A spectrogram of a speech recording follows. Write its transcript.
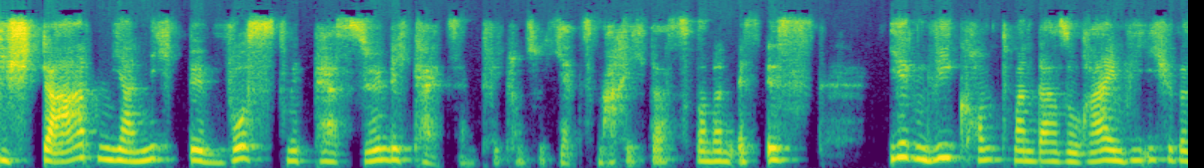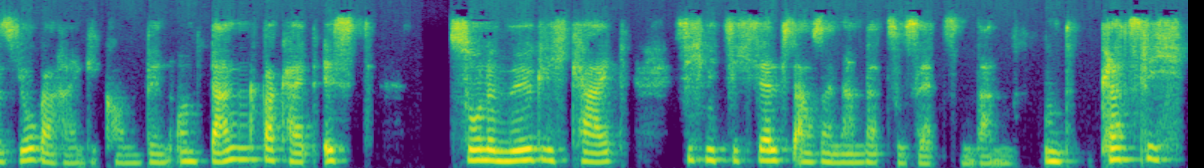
die starten ja nicht bewusst mit Persönlichkeitsentwicklung, so jetzt mache ich das, sondern es ist, irgendwie kommt man da so rein, wie ich übers Yoga reingekommen bin. Und Dankbarkeit ist so eine Möglichkeit, sich mit sich selbst auseinanderzusetzen dann. Und plötzlich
